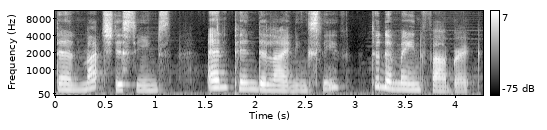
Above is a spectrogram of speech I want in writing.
Then match the seams and pin the lining sleeve to the main fabric.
